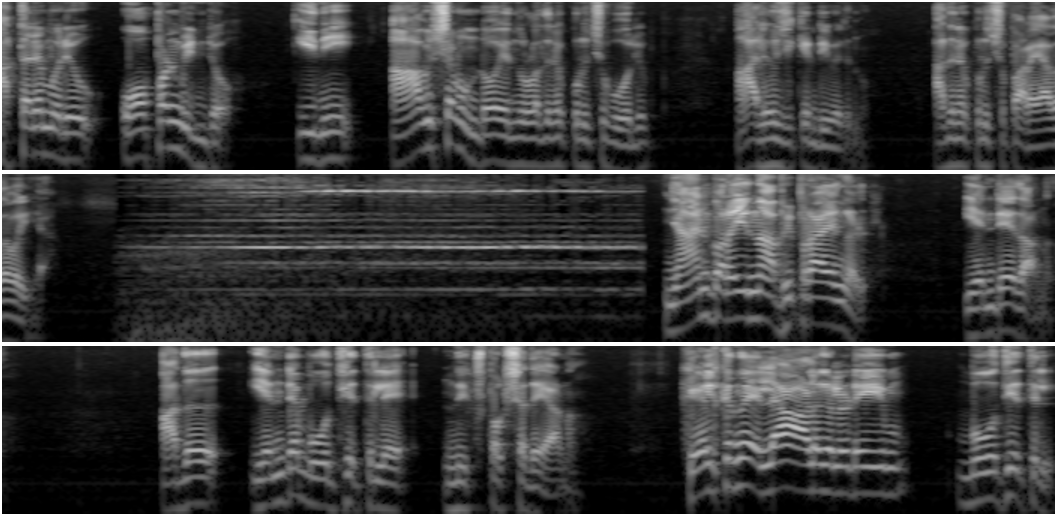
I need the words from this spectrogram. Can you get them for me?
അത്തരമൊരു ഓപ്പൺ വിൻഡോ ഇനി ആവശ്യമുണ്ടോ എന്നുള്ളതിനെക്കുറിച്ച് പോലും ആലോചിക്കേണ്ടി വരുന്നു. അതിനെക്കുറിച്ച് പറയാതെ വയ്യ. ഞാൻ പറയുന്ന അഭിപ്രായങ്ങൾ എന്റേതാണ് അത് എന്റെ ബോധ്യത്തിലെ നിഷ്പക്ഷതയാണ്. കേൾക്കുന്ന എല്ലാ ആളുകളുടെയും ബോധ്യത്തിൽ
